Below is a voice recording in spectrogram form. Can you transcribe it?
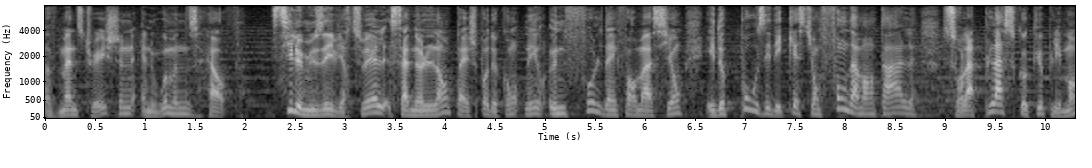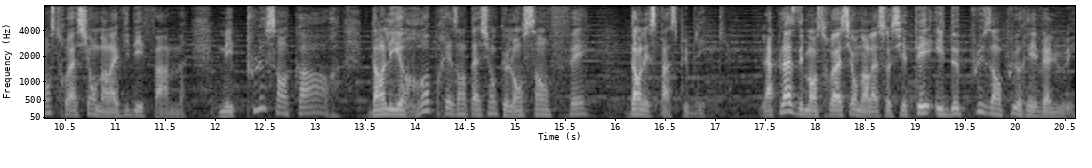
of Menstruation and Women's Health. Si le musée est virtuel, ça ne l'empêche pas de contenir une foule d'informations et de poser des questions fondamentales sur la place qu'occupent les menstruations dans la vie des femmes, mais plus encore dans les représentations que l'on s'en fait dans l'espace public. La place des menstruations dans la société est de plus en plus réévaluée,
